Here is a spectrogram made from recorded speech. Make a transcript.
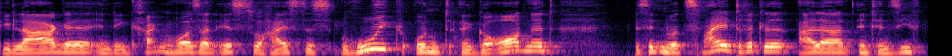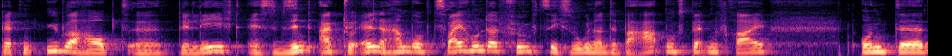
Die Lage in den Krankenhäusern ist, so heißt es, ruhig und äh, geordnet. Es sind nur zwei Drittel aller Intensivbetten überhaupt äh, belegt. Es sind aktuell in Hamburg 250 sogenannte Beatmungsbetten frei. Und äh,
